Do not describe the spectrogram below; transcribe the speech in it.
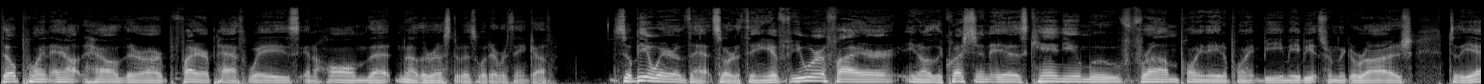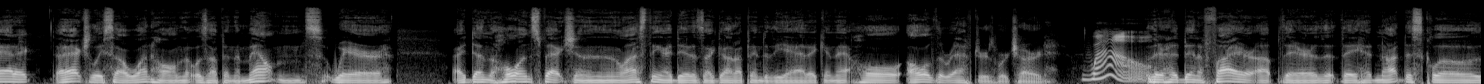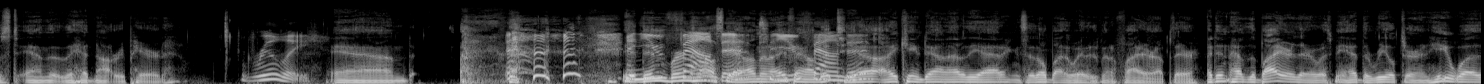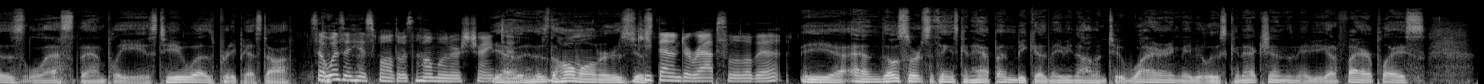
they'll point out how there are fire pathways in a home that of the rest of us would ever think of. So be aware of that sort of thing. If you were a fire, you know, the question is can you move from point A to point B? Maybe it's from the garage to the attic. I actually saw one home that was up in the mountains where I'd done the whole inspection, and the last thing I did is I got up into the attic, and that whole, all of the rafters were charred. Wow. There had been a fire up there that they had not disclosed and that they had not repaired. Really? And it And you didn't burn the found house it. down, and I You found, found it. it. Yeah, I came down out of the attic and said, "Oh, by the way, there's been a fire up there." I didn't have the buyer there with me; I had the realtor, and he was less than pleased. He was pretty pissed off. So it wasn't his fault. It was the homeowners trying Yeah, to it was the homeowners just keep that under wraps a little bit. Yeah, and those sorts of things can happen because maybe knob and tube wiring, maybe loose connections, maybe you got a fireplace.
